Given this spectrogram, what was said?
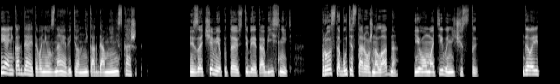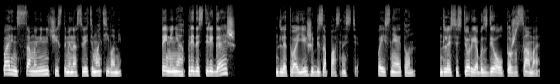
Я никогда этого не узнаю, ведь он никогда мне не скажет. И зачем я пытаюсь тебе это объяснить? Просто будь осторожна, ладно? Его мотивы нечисты. Говорит парень с самыми нечистыми на свете мотивами. Ты меня предостерегаешь? Для твоей же безопасности, поясняет он. Для сестер я бы сделал то же самое.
